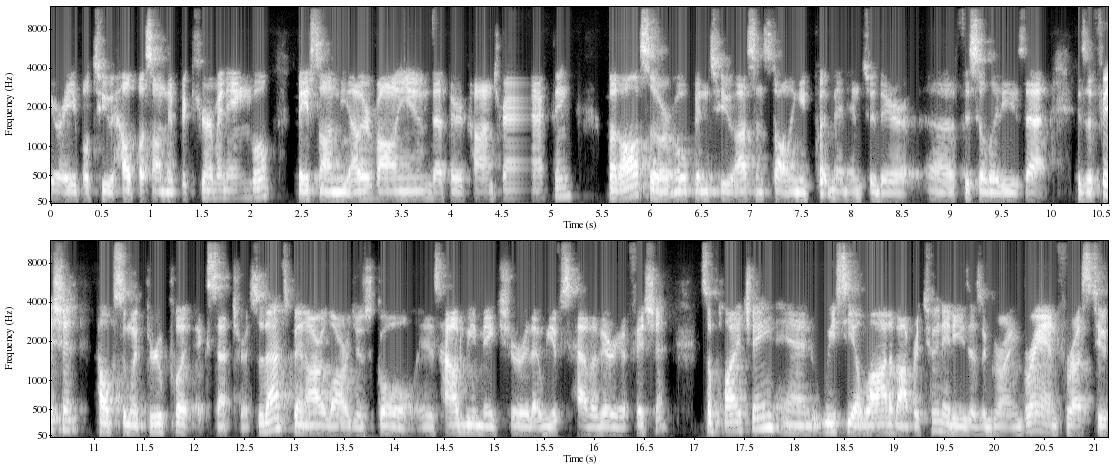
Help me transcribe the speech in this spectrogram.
are able to help us on the procurement angle based on the other volume that they're contracting, but also are open to us installing equipment into their uh, facilities that is efficient, helps them with throughput, et cetera. So that's been our largest goal is how do we make sure that we have a very efficient supply chain. And we see a lot of opportunities as a growing brand for us to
